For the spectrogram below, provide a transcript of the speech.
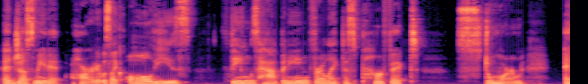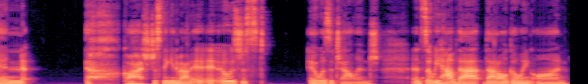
it just made it hard. It was like all these things happening for like this perfect storm. And gosh, just thinking about it, it, it was just, it was a challenge. And so we have that, that all going on.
